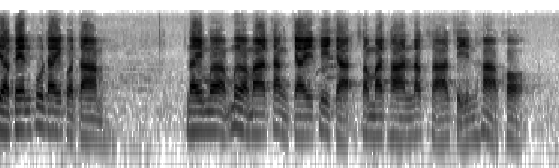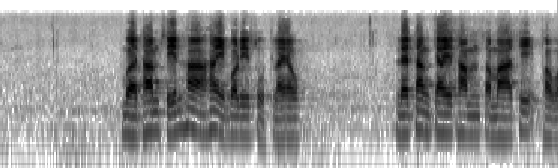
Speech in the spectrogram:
จะเป็นผู้ใดก็ตาม ในเมื่อเมื่อมาตั้งใจที่จะสมาทานรักษาศีลห้าข้อ เมื่อทำศีลห้าให้บริสุทธิ์แล้ว และตั้งใจทำสมาธิภาว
